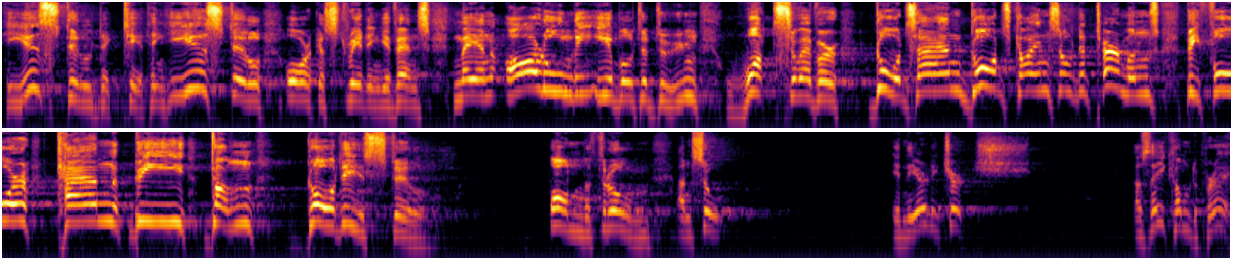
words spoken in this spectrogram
He is still dictating, he is still orchestrating events. Men are only able to do whatsoever God's hand, God's counsel determines before can be done. God is still on the throne. And so, in the early church, as they come to pray,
